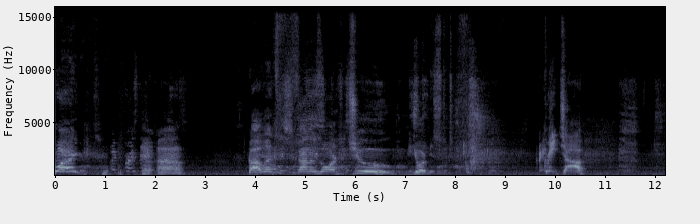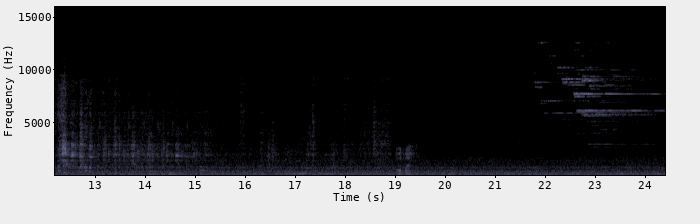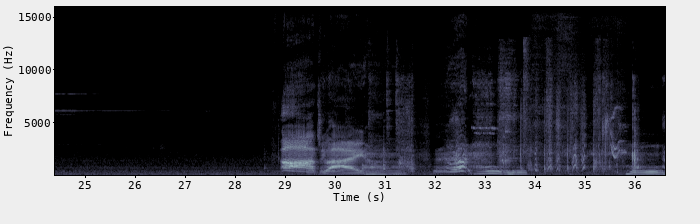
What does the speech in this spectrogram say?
My! Uh, Dinosaur Jew, your mistake. Great job. Ah, dry. Hmm.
